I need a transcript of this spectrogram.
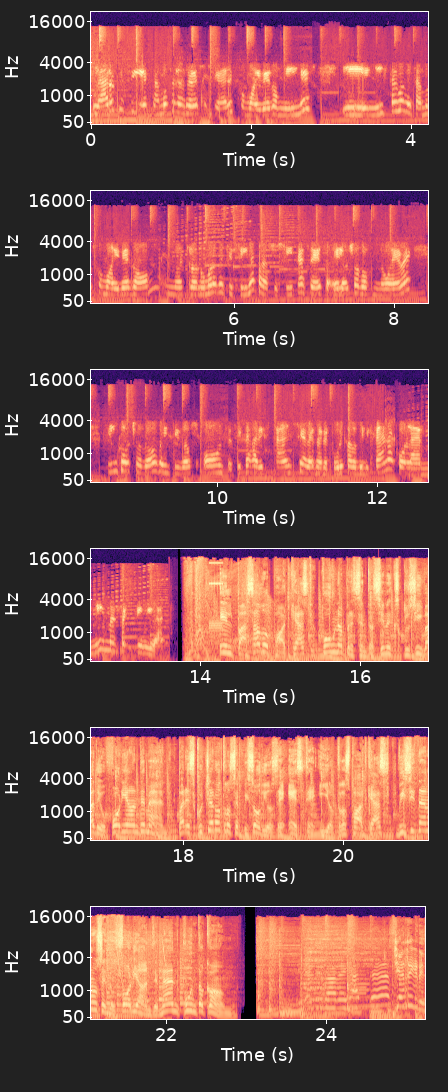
Claro que sí, estamos en las redes sociales como Aide Domínguez y en Instagram estamos como Aide Dom. Nuestro número de oficina para sus citas es el 829-582-2211. Citas a distancia desde República Dominicana con la misma efectividad. El pasado podcast fue una presentación exclusiva de Euphoria On Demand. Para escuchar otros episodios de este y otros podcasts, visítanos en euphoriaondemand.com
